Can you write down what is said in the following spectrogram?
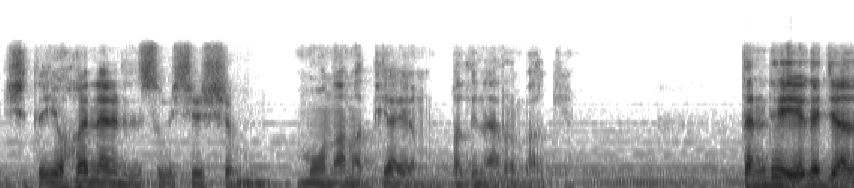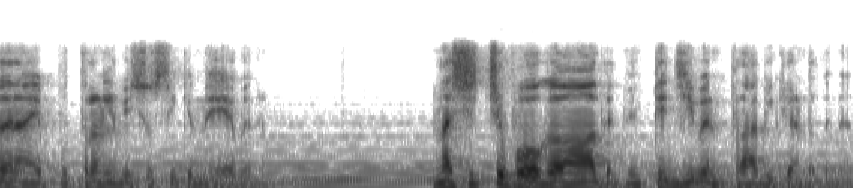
വിശുദ്ധ യോഹനാനരുടെ സുവിശേഷം മൂന്നാം അധ്യായം പതിനാറാം വാക്യം. തന്റെ ഏകജാതനായ പുത്രനിൽ വിശ്വസിക്കുന്ന ഏവനും നശിച്ചു പോകാതെ നിത്യജീവൻ പ്രാപിക്കേണ്ടതിന്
